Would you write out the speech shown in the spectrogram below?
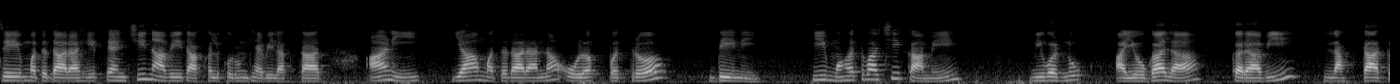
जे मतदार आहेत त्यांची नावे दाखल करून घ्यावी लागतात आणि या मतदारांना ओळखपत्र देणे ही महत्त्वाची कामे निवडणूक आयोगाला करावी लागतात.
